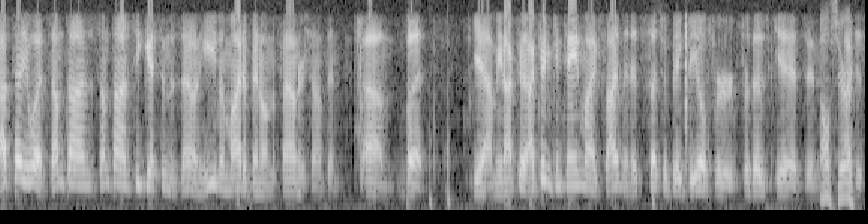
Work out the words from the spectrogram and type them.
I'll tell you what. Sometimes, sometimes he gets in the zone. He even might have been on the phone or something. Um, but yeah, I mean, I could I couldn't contain my excitement. It's such a big deal for for those kids, and oh sure, I just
